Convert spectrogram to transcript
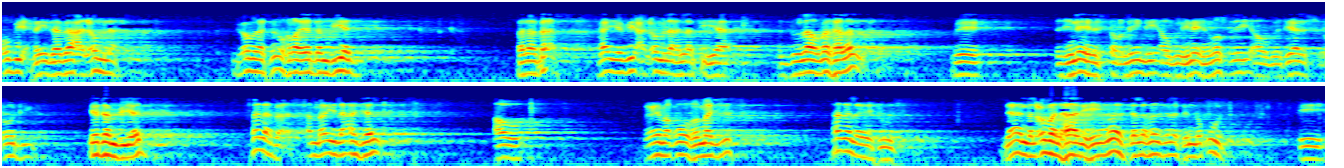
أبيح فإذا باع العملة بعملة أخرى يدا بيد فلا بأس كأن يبيع العملة التي هي الدولار مثلا. بالجنيه الاسترليني أو بالجنيه المصري أو بالريال السعودي يدا بيد فلا بأس. أما إلى أجل أو غير مقبول في المجلس هذا لا يجوز لأن العمل هذه منزلة منزلة النقود في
